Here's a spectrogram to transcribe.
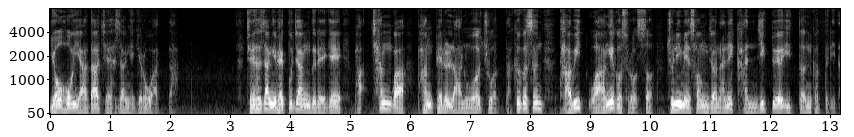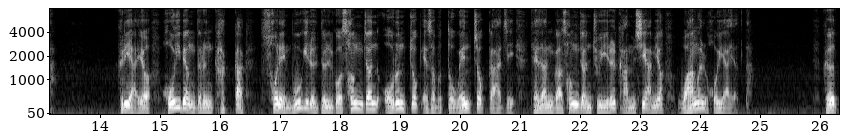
여호야다 제사장에게로 왔다. 제사장이 백부장들에게 바- 창과 방패를 나누어 주었다. 그것은 다윗 왕의 것으로서 주님의 성전 안에 간직되어 있던 것들이다. 그리하여 호위병들은 각각 손에 무기를 들고 성전 오른쪽에서부터 왼쪽까지 대단과 성전 주위를 감시하며 왕을 호위하였다. 그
